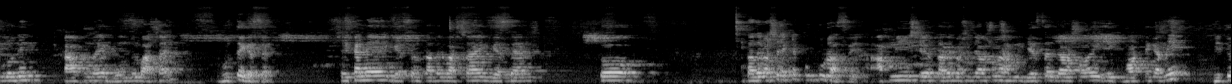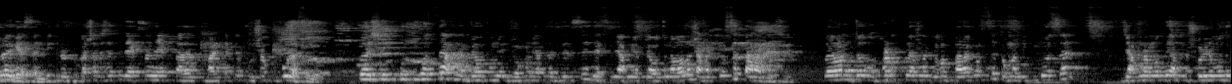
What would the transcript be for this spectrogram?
কোনোদিন কাউ কোনো এক বন্ধুর বাসায় ঘুরতে গেছেন। সেখানে গেছেন, তাদের বাসায় গেছেন। তো তাদের বাসায় একটা কুকুর আছে। আপনি সে তাদের বাসায় যাওয়ার সময় আপনি গেছেন, যাওয়ার সময় এই ঘর থেকে আপনি ভিতরে গেছেন, ভিতরে ঢোকার সাথে সাথে দেখছেন যে তাদের বাড়িতে একটা পোষা কুকুর আছে তো সেই কুকুর কি করতে আপনার যখন যখনই আপনার দেখছে দেখছে যে আপনি একটা অচেনা মানুষ আপনার কি করছে তারা করছে। তো এমন যখন, হঠাৎ করে আপনার যখন তারা করছে, তখন আপনি কি করছেন? যে আপনার মধ্যে, আপনার শরীরের মধ্যে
